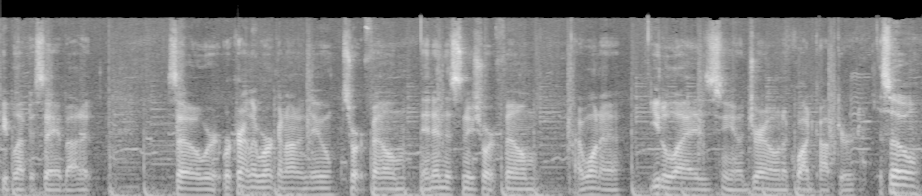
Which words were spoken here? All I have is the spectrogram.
people have to say about it. So we're, we're currently working on a new short film, and in this new short film, I want to utilize, you know, drone, a quadcopter. So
